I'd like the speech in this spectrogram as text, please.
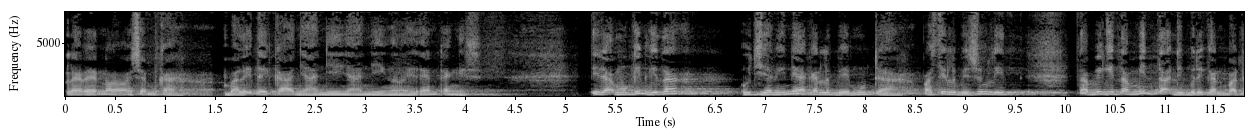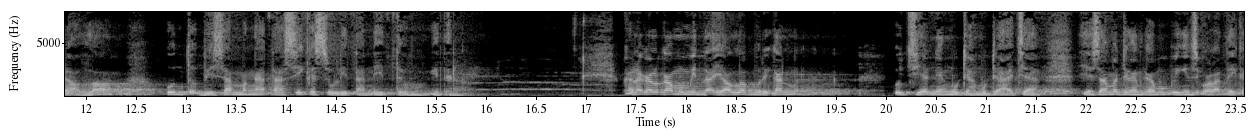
lereno SMK, balik TK nyanyi nyanyi ngono enteng. Tidak mungkin kita ujian ini akan lebih mudah, pasti lebih sulit. Tapi kita minta diberikan pada Allah untuk bisa mengatasi kesulitan itu, gitu Karena kalau kamu minta ya Allah berikan ujian yang mudah-mudah aja, ya sama dengan kamu ingin sekolah TK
